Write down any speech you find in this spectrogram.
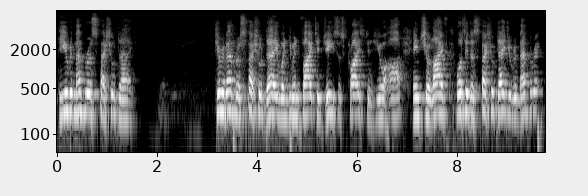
do you remember a special day? Do you remember a special day when you invited Jesus Christ into your heart, into your life? Was it a special day? Do you remember it?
